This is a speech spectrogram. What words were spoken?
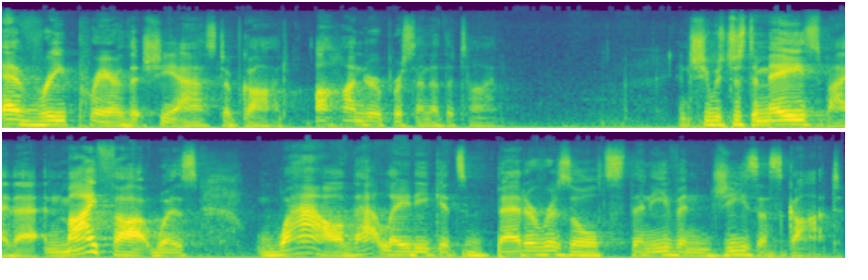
every prayer that she asked of God, 100% of the time. And she was just amazed by that. And my thought was, wow, that lady gets better results than even Jesus got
